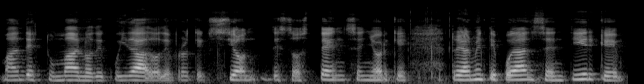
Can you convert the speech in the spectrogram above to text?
mandes tu mano de cuidado, de protección, de sostén, Señor, que realmente puedan sentir que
